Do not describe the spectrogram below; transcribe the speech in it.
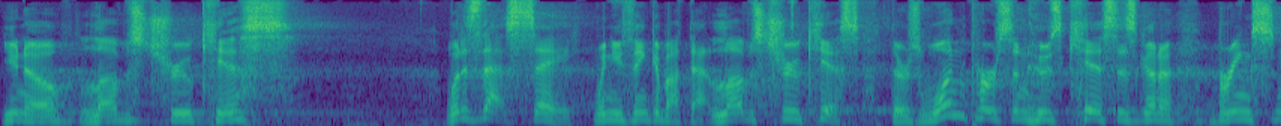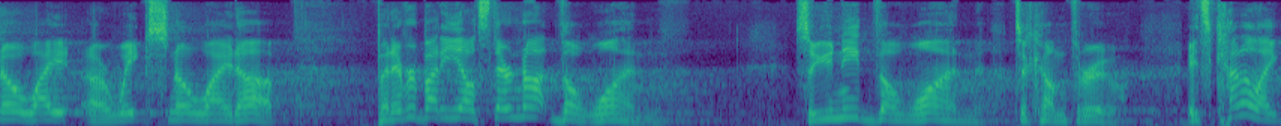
you know, love's true kiss. What does that say when you think about that? Love's true kiss. There's one person whose kiss is going to bring Snow White or wake Snow White up, but everybody else, they're not the one. So you need the one to come through. It's kind of like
